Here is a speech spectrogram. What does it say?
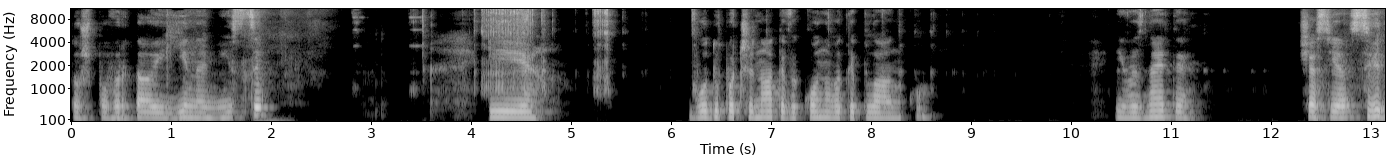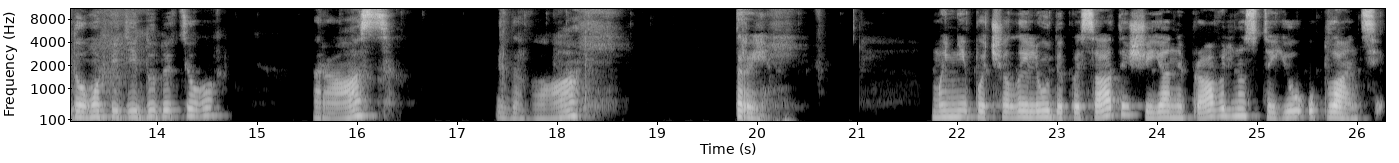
тож повертаю її на місце і буду починати виконувати планку. І ви знаєте, зараз я свідомо підійду до цього. Раз, два, три. Мені почали люди писати, що я неправильно стою у планці.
